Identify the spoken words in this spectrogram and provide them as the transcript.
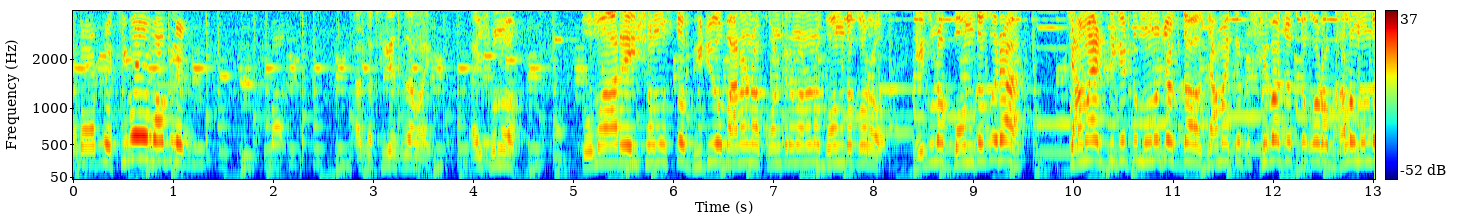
এটা আপনি কীভাবে ভাবলেন? আচ্ছা ঠিক আছে জামাই। এই শোনো, তোমার এই সমস্ত ভিডিও বানানো কন্টেন্ট বানানো বন্ধ করো। এগুলো বন্ধ করে জামাইয়ের দিকে একটু মনোযোগ দাও। জামাইকে একটু সেবা যত্ন করো, ভালো মন্দ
